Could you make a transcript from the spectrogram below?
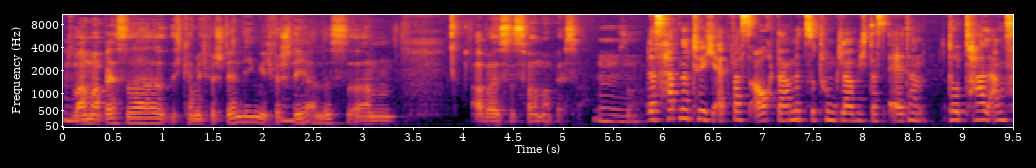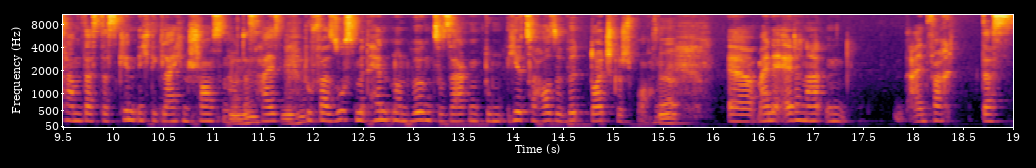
mhm. war mal besser, ich kann mich verständigen, ich verstehe mhm. alles. Ähm, aber es ist, war mal besser. Mhm. So. Das hat natürlich etwas auch damit zu tun, glaube ich, dass Eltern total Angst haben, dass das Kind nicht die gleichen Chancen hat. Mhm. Das heißt, mhm. du versuchst mit Händen und Würgen zu sagen, du, hier zu Hause wird Deutsch gesprochen. Ja. Äh, meine Eltern hatten einfach das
